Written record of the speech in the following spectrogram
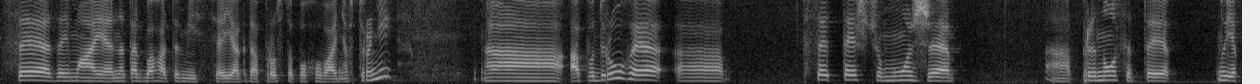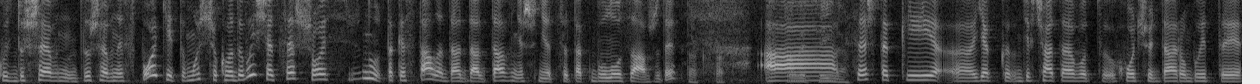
це займає не так багато місця, як да, просто поховання в труні. А, а по-друге, все те, що може приносити ну, якусь душевну, душевний спокій, тому що кладовище це щось ну, таке стале, да, да, давнішнє, це так було завжди. Так, так. А Традиційне. все ж таки, е, як дівчата от хочуть да, робити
